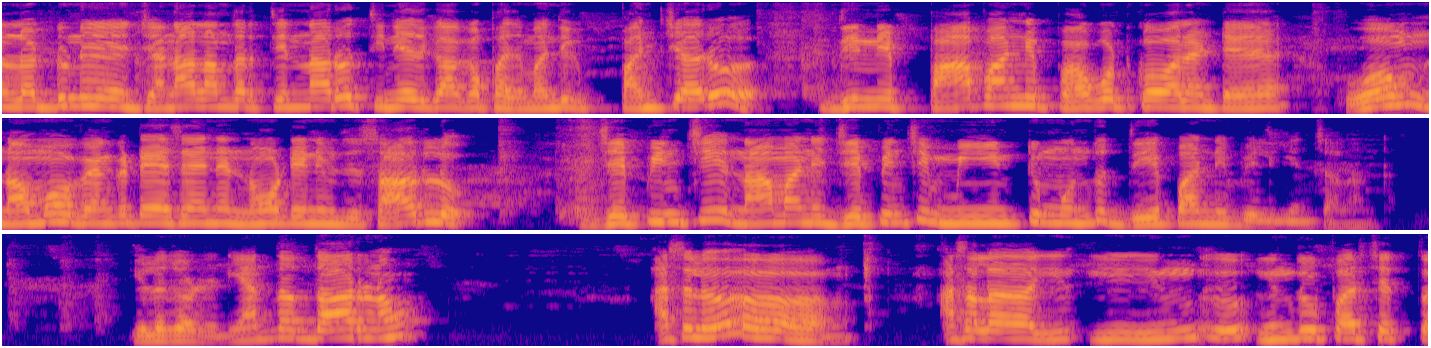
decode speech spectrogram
లడ్డుని జనాలందరూ తిన్నారు. తినేది కాక పది మందికి పంచారు. దీన్ని పాపాన్ని పోగొట్టుకోవాలంటే ఓం నమో వెంకటేశాయని నూట ఎనిమిది సార్లు జపించి నామాన్ని జపించి మీ ఇంటి ముందు దీపాన్ని వెలిగించాలంట. ఇలా చూడండి ఎంత దారుణం. అసలు అసలు ఈ- హిందూ హిందూ పరిషత్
